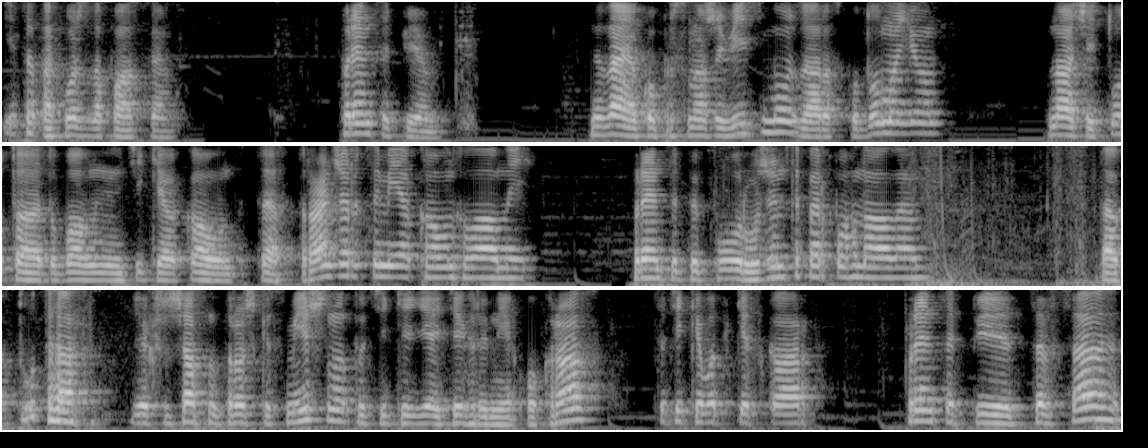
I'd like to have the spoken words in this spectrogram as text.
І це також запаси. В принципі, не знаю, якого персонажа візьму, зараз подумаю. Значить, тут додавлений не тільки аккаунт, це Stranger, це мій аккаунт головний. Принципі, по оружіям тепер погнали. Так, тут, якщо чесно, трошки смішно, тут тільки є тігриний окрас. Це тільки от такий скар. В принципі, це все,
